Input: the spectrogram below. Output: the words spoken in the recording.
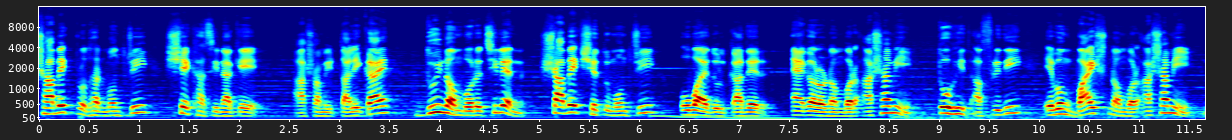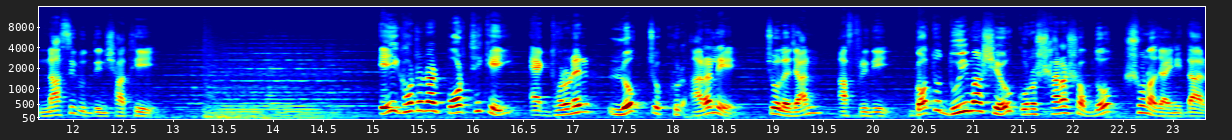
সাবেক প্রধানমন্ত্রী শেখ হাসিনাকে। আসামির তালিকায় দুই নম্বরে ছিলেন সাবেক সেতুমন্ত্রী ওবায়দুল কাদের, এগারো নম্বর আসামি তৌহিদ আফ্রিদি এবং বাইশ নম্বর আসামি নাসির উদ্দিন সাথী। এই ঘটনার পর থেকেই এক ধরনের লোকচক্ষুর আড়ালে চলে যান আফ্রিদি। গত দুই মাসেও কোনো সারা শব্দ শোনা যায়নি তার।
